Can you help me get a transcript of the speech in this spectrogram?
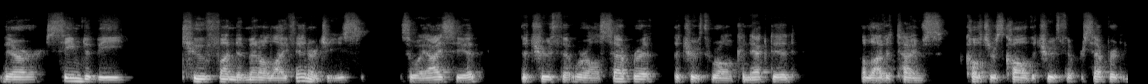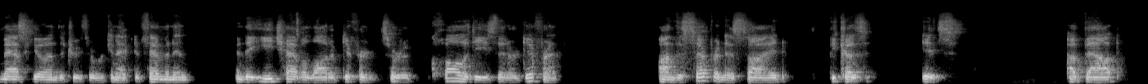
there seem to be two fundamental life energies, is the way I see it the truth that we're all separate, the truth we're all connected. A lot of times, cultures call the truth that we're separate masculine, the truth that we're connected feminine. And they each have a lot of different sort of qualities that are different. On the separateness side, because it's about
